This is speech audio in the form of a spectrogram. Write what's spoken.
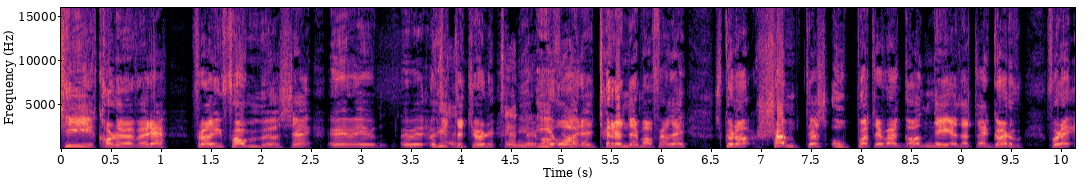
tikløvere fra den famøse eh, eh, hytteturen i, året Trøndermafiaen der skulle ha skjemtes opp etter veggene, ned etter gulv. For det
